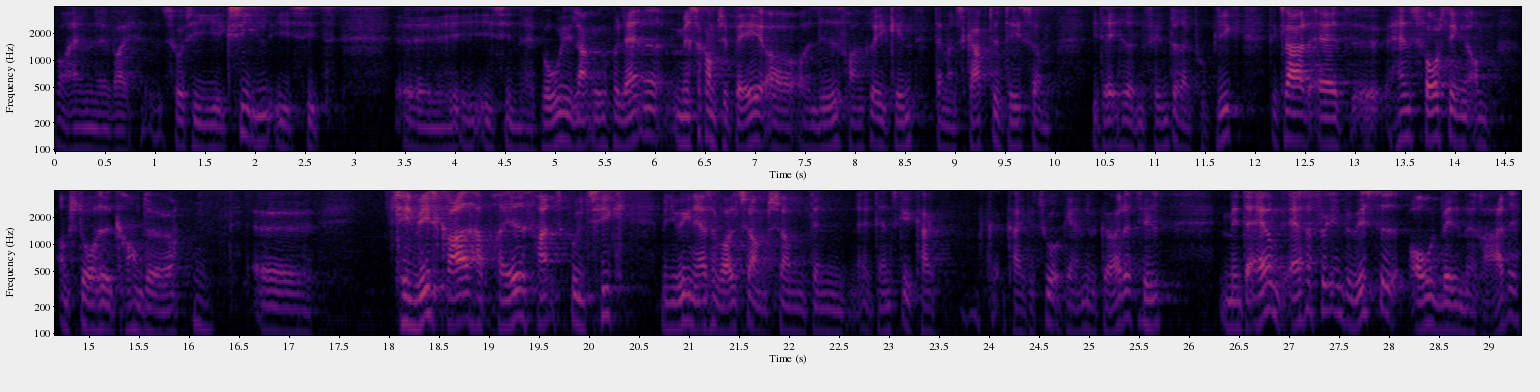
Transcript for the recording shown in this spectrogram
hvor han øh, var så at sige, i eksil i sit øh, i sin øh, bolig langt ude på landet, men så kom tilbage og, og ledede Frankrig igen, da man skabte det, som i dag hedder den 5. republik. Det er klart, at øh, hans forestilling om, om storhed, grandeur, mm. øh, til en vis grad har præget fransk politik, men jo ikke nær så voldsomt, som den øh, danske karikatur gerne vil gøre det til. Men der er jo er selvfølgelig en bevidsthed, og vel med rette,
